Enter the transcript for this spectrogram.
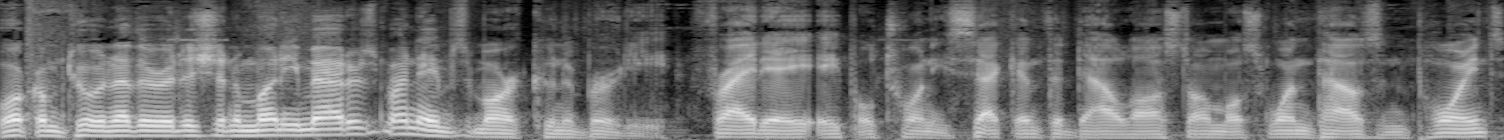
Welcome to another edition of Money Matters. My name's Mark Cunaberti. Friday, April 22nd, the Dow lost almost 1,000 points.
